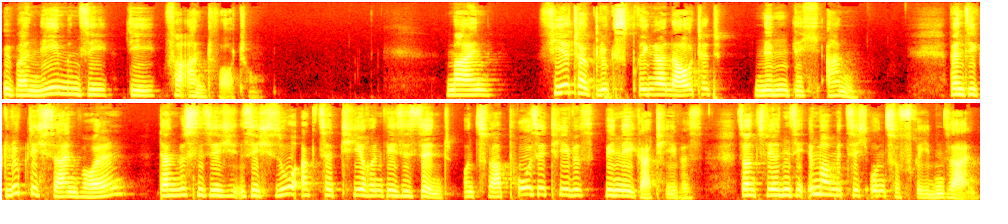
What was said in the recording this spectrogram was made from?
übernehmen Sie die Verantwortung. Mein vierter Glücksbringer lautet, nimm dich an. Wenn Sie glücklich sein wollen, dann müssen Sie sich so akzeptieren, wie Sie sind. Und zwar Positives wie Negatives. Sonst werden Sie immer mit sich unzufrieden sein.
